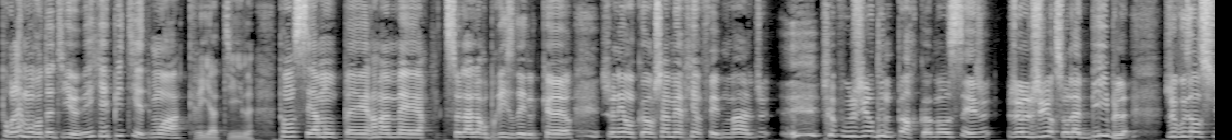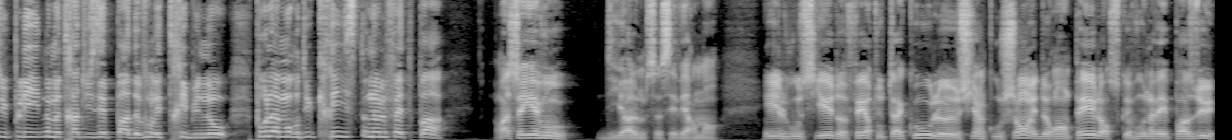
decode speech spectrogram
Pour l'amour de Dieu, ayez pitié de moi, cria-t-il. Pensez à mon père, à ma mère, cela leur briserait le cœur. Je n'ai encore jamais rien fait de mal. Je, je vous jure de ne pas recommencer. Je, je le jure sur la Bible. Je vous en supplie, ne me traduisez pas devant les tribunaux. Pour l'amour du Christ, ne le faites pas. Rasseyez-vous, dit Holmes sévèrement. Il vous sied de faire tout à coup le chien couchant et de ramper lorsque vous n'avez pas eu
